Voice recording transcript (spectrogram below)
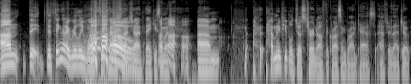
Um, the the thing that I really wanted to kind of touch on. Thank you so much. Um, how many people just turned off the crossing broadcast after that joke?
